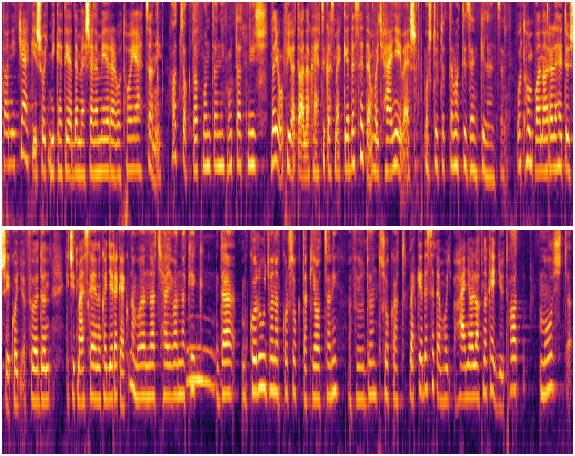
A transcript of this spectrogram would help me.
Tanítják is, hogy miket érdemes elemérrel otthon játszani? Hát szoktak mondani, mutatni is. Nagyon fiatalnak látszik, azt megkérdezhetem, hogy hány éves? Most ütöttem a 19-et. Otthon van arra lehetőség, hogy a földön kicsit mászkáljanak a gyerekek? Nem olyan nagy hely van nekik, de amikor úgy van, akkor szoktak játszani a földön sokat. Megkérdezhetem, hogy hányan laknak együtt? Hát most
